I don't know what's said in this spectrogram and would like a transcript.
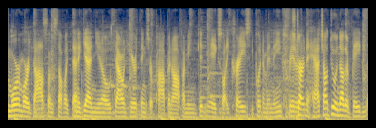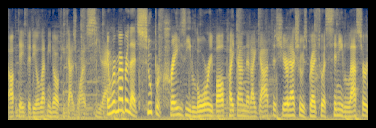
more and more docile and stuff like that. And again, you know, down here things are popping off. I mean, getting eggs like crazy, putting them in the incubator, starting to hatch. I'll do another baby update video. Let me know if you guys want to see that. And remember that super crazy Lori ball python that I got this year? It actually was bred to a Cine lesser,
